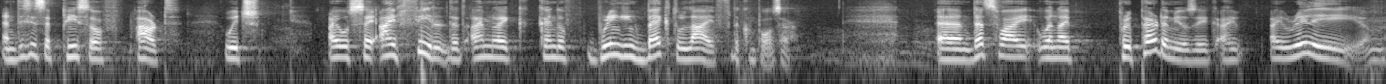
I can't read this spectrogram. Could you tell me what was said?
And this is a piece of art which I would say I feel that I'm like kind of bringing back to life the composer. And that's why when I prepare the music, I, I really um,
